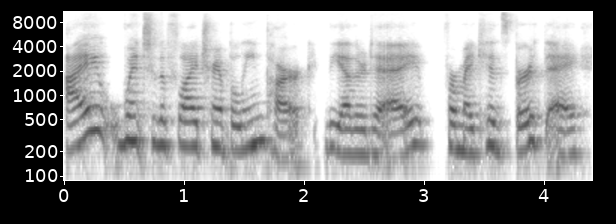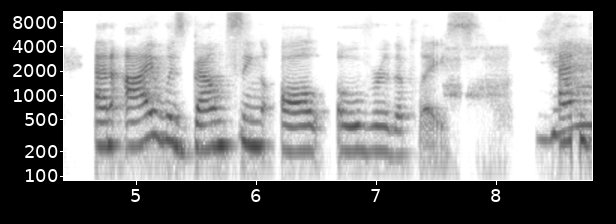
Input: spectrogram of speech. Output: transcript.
I went to the fly trampoline park the other day for my kid's birthday and I was bouncing all over the place. Yeah. And,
